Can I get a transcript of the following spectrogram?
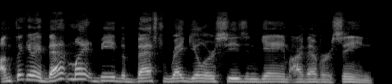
I'm thinking like, that might be the best regular season game I've ever seen.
